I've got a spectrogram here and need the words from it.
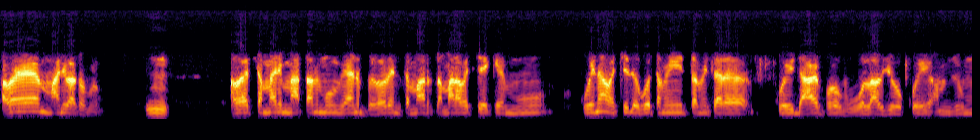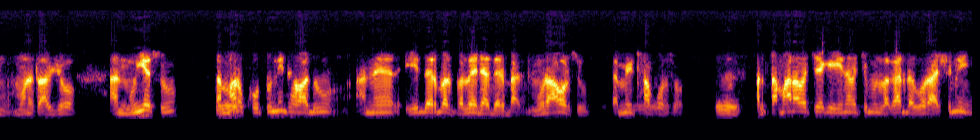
હવે મારી વાત સાંભળો હમ. હવે તમારી માતાનું હું વેણ ભેળો રહીને તમારે તમારા વચ્ચે કે હું કોઈના વચ્ચે દગો તમે તમે તારે કોઈ દાળ ભરો ભૂવો લાવજો કોઈ સમજુ માણસ લાવજો. અને હું એ છું. તમારું ખોટું નહીં થવા દઉં. અને એ દરબાર ભલે રહ્યા દરબાર. હું રાવળ છું. તમે ઠાકોર છો. પણ તમારા વચ્ચે કે એના વચ્ચે હું લગાડ દગો રાખશે નહીં.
